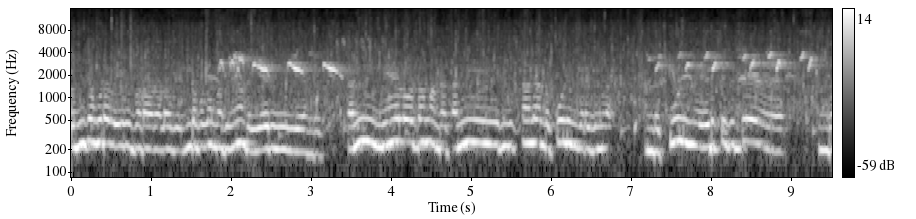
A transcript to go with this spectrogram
கொஞ்சம் கூட வெயில் படாத அளவுக்கு இந்த பக்கம் பார்த்தீங்கன்னா அந்த ஏரி அந்த தண்ணி மேலோட்டம் அந்த தண்ணி இருந்துச்சுனாலே அந்த கூலிங் கிடைக்கும்ல. அந்த கூலிங்கை எடுத்துக்கிட்டு இந்த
